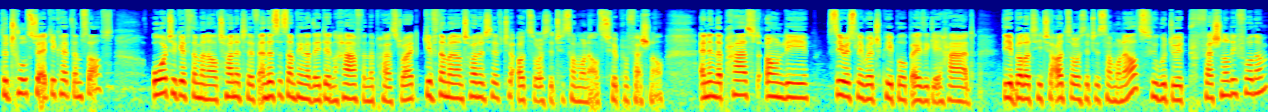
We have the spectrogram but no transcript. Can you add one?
the tools to educate themselves or to give them an alternative. And this is something that they didn't have in the past, right? Give them an alternative to outsource it to someone else, to a professional. And in the past, only seriously rich people basically had the ability to outsource it to someone else who would do it professionally for them.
